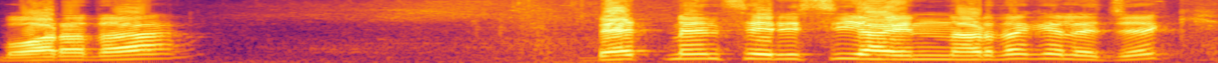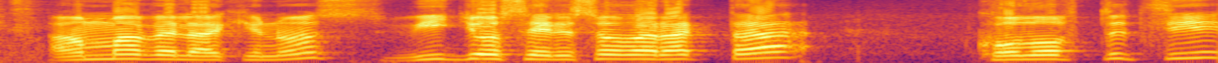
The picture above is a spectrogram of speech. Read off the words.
Bu arada Batman serisi yayınlarda gelecek. Ama ve lakinos video serisi olarak da Call of Duty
